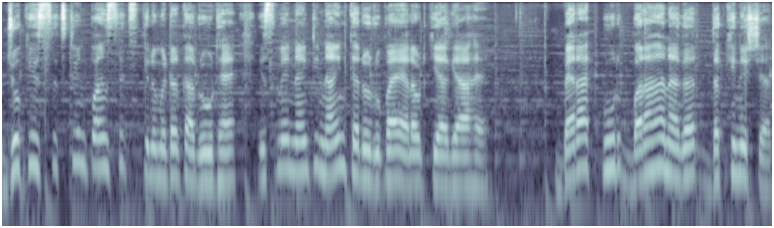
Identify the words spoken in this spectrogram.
जो कि 16.6 किलोमीटर का रूट है, इसमें 99 करोड़ रुपए अलॉट किया गया है। बैराकपुर बराहनगर दक्षिणेश्वर,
